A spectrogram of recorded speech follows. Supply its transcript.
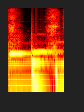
Ha ha ha!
